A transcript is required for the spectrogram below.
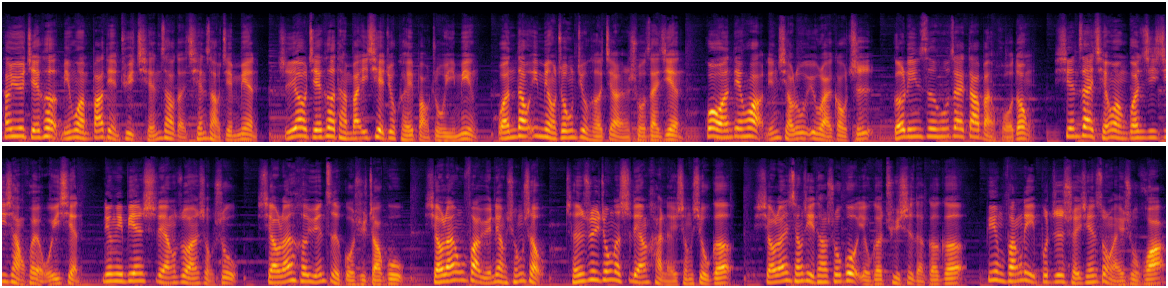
他约杰克明晚八点去浅草的千草见面，只要杰克坦白一切，就可以保住一命。晚到一秒钟就和家人说再见。挂完电话，林小璐又来告知，格林似乎在大阪活动。现在前往关西机场会有危险。另一边，世良做完手术，小兰和原子过去照顾。小兰无法原谅凶手，沉睡中的的世良喊了一声“秀哥”，小兰想起他说过有个去世的哥哥。病房里不知谁先送来一束花，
